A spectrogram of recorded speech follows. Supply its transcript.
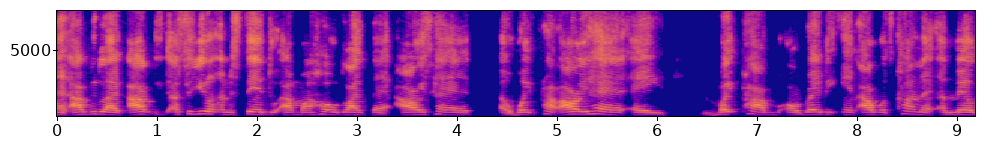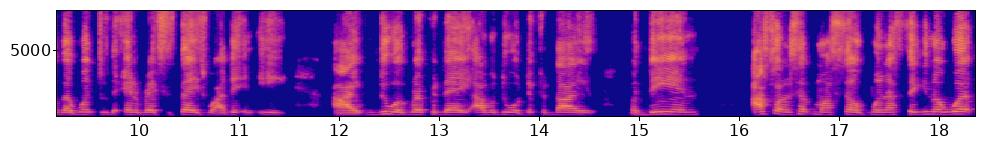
And I'll be like, I, I said, you don't understand. Throughout my whole life, that I always had a weight problem. I already had a weight problem already, and I was kind of a male that went through the anorexic stage where I didn't eat. I do a great per day. I would do a different diet, but then I started helping myself when I said, you know what,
